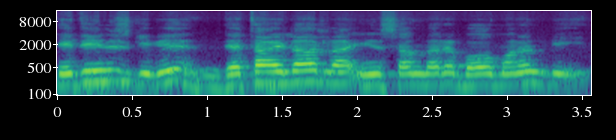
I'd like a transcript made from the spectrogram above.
Dediğiniz gibi detaylarla insanları boğmanın bir,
